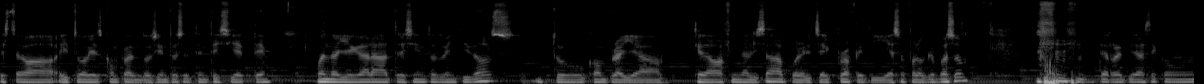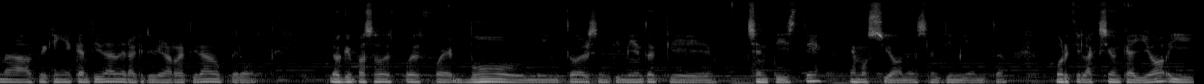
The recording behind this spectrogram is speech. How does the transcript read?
estaba, y tú habías comprado en 277, cuando llegara a 322, tu compra ya quedaba finalizada por el take profit y eso fue lo que pasó. te retiraste con una pequeña cantidad de la que te hubiera retirado, pero lo que pasó después fue boom y todo el sentimiento que sentiste, emociones, sentimiento, porque la acción cayó y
